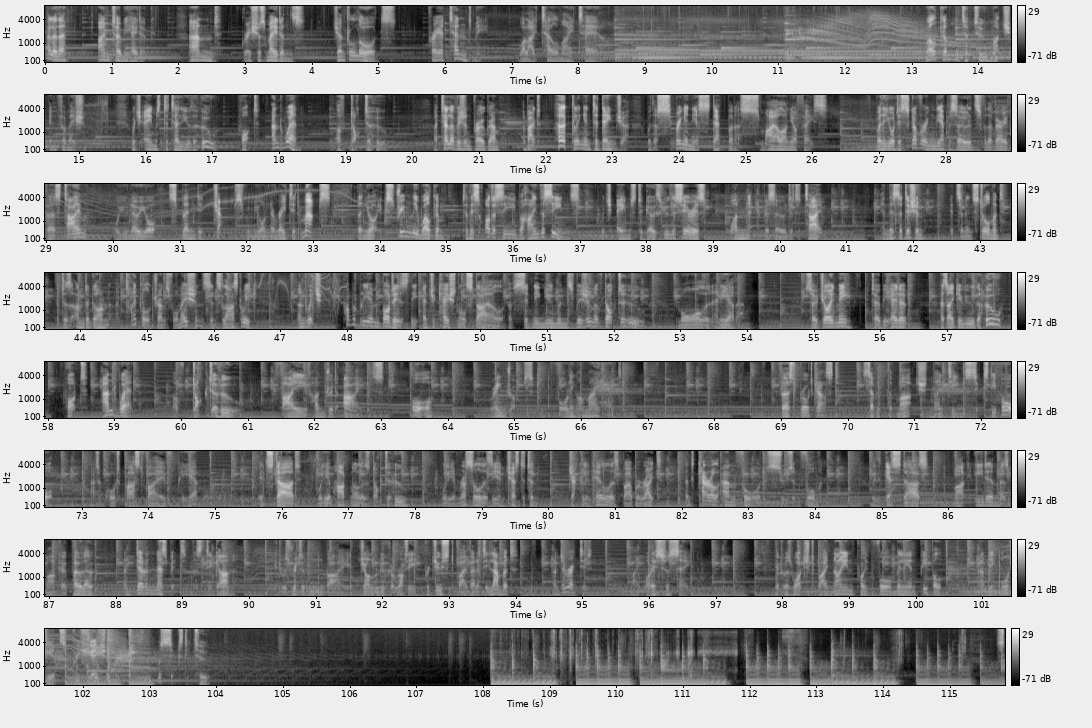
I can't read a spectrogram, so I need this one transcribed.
Hello there, I'm Toby Hadoke. And, gracious maidens, gentle lords, pray attend me while I tell my tale. Welcome to Too Much Information, which aims to tell you the who, what, and when of Doctor Who, a television programme about hurtling into danger with a spring in your step and a smile on your face. Whether you're discovering the episodes for the very first time, or you know your splendid chaps from your narrated maps, then you're extremely welcome to this odyssey behind the scenes, which aims to go through the series one episode at a time. In this edition, it's an instalment that has undergone a title transformation since last week, and which probably embodies the educational style of Sydney Newman's vision of Doctor Who more than any other. So join me, Toby Hadoke, as I give you the who, what, and when of Doctor Who 500 Eyes, or Raindrops Keep Falling on My Head. First broadcast, 7th of March 1964, at a quarter past 5 pm. It starred William Hartnell as Doctor Who, William Russell as Ian Chesterton, Jacqueline Hill as Barbara Wright, and Carole Ann Ford as Susan Foreman, with guest stars Mark Eden as Marco Polo and Derren Nesbitt as Tegana. It was written by John Lucarotti, produced by Verity Lambert, and directed by Waris Hussein. It was watched by 9.4 million people, and the audience appreciation was 62.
